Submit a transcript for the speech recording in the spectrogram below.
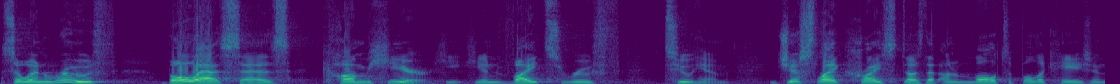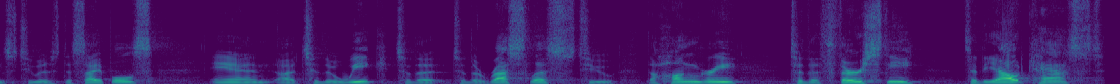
So in Ruth, Boaz says, Come here. He, he invites Ruth to him just like Christ does that on multiple occasions to his disciples and uh, to the weak, to the, to the restless, to the hungry, to the thirsty, to the outcast.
